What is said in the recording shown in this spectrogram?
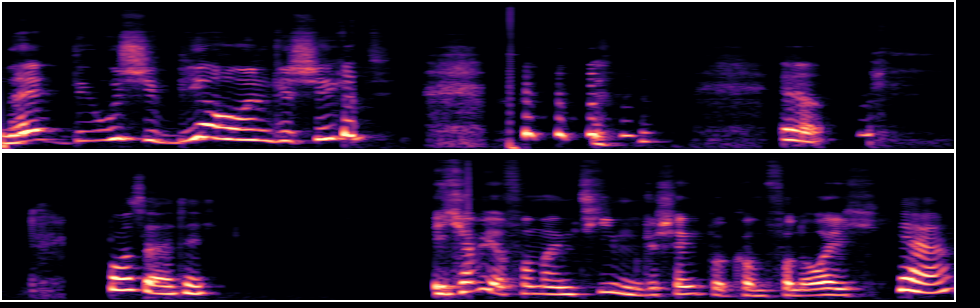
Ne, die Uschi Bier holen geschickt. Ja. Großartig. Ich habe ja von meinem Team ein Geschenk bekommen, von euch. Ja,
